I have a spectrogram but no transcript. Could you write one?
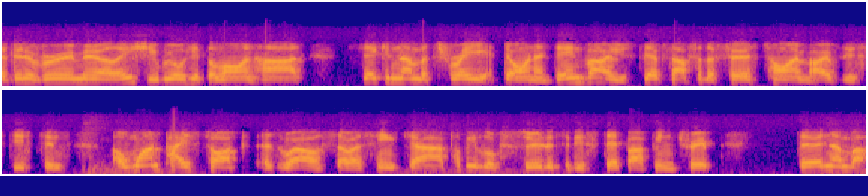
a bit of room early. She will hit the line hard. Second, number three, Dinah Denver, who steps up for the first time over this distance. A one pace type as well. So I think uh, probably looks suited to this step up in trip. Third, number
